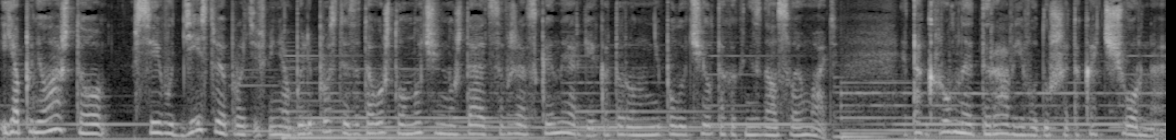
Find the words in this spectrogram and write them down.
И я поняла, что все его действия против меня были просто из-за того, что он очень нуждается в женской энергии, которую он не получил, так как не знал свою мать. Это огромная дыра в его душе, такая черная,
